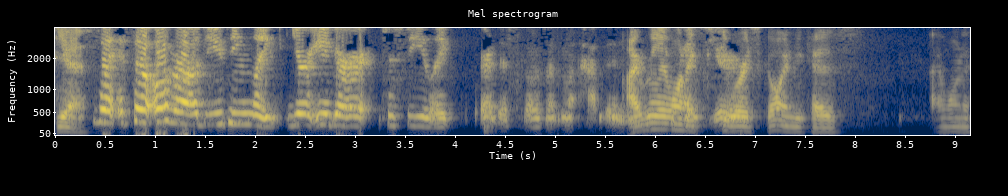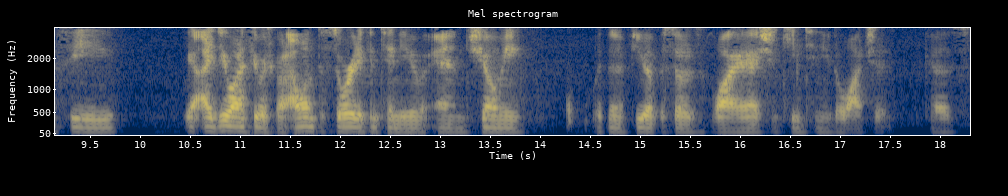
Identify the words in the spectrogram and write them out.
Yes. But so overall, do you think like you're eager to see like where this goes and what happens? I really want to see where it's going because I want to see. Yeah, I do want to see where it's going. I want the story to continue and show me within a few episodes why I should continue to watch it. Because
